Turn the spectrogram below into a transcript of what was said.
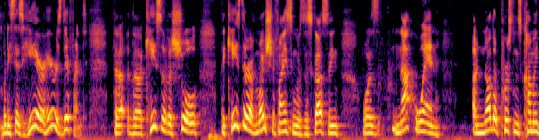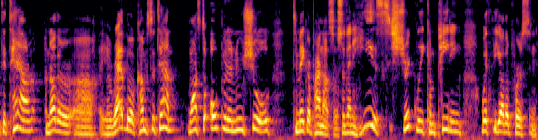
But he says here, here is different. The the case of a shul, the case that Rav Moshe Feinstein was discussing was not when another person's coming to town, another uh, a rebbe comes to town, wants to open a new shul to make a parnasa. So then he is strictly competing with the other person.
